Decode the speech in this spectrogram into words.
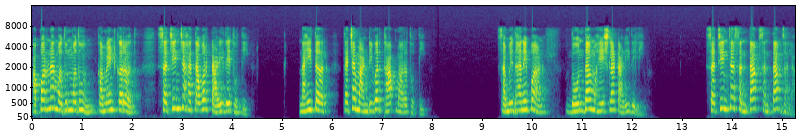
अपर्णा मधून मधून कमेंट करत सचिनच्या हातावर टाळी देत होती. नाहीतर त्याच्या मांडीवर थाप मारत होती. समिधाने पण दोनदा महेशला टाळी दिली. सचिनचा संताप संताप झाला.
